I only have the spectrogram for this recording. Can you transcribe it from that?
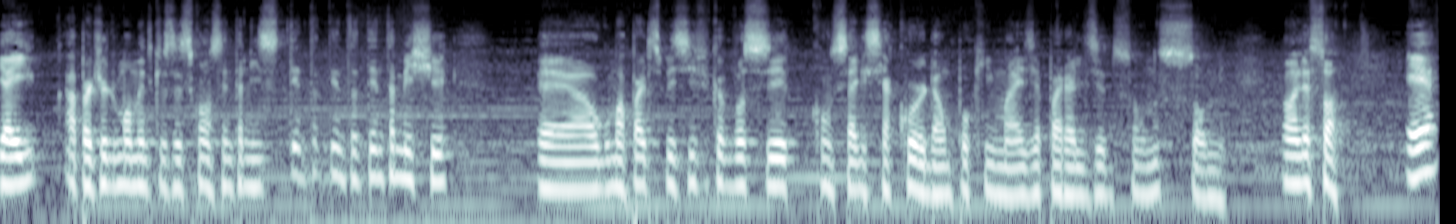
E aí, a partir do momento que você se concentra nisso, tenta, tenta, tenta mexer é, alguma parte específica, você consegue se acordar um pouquinho mais e a paralisia do sono some. Então, olha só, é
